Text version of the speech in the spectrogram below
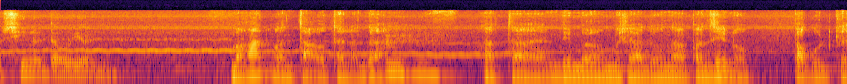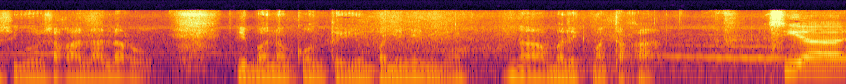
sino daw yun. Baka naman tao talaga. Mhm. At ah, hindi mo lang masyadong napansin o pagod ka siguro sa kalalaro. Iba ng konti yung paningin mo na malikmata ka. Si uh,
